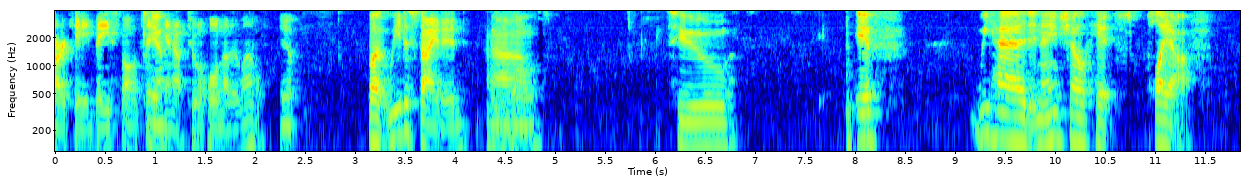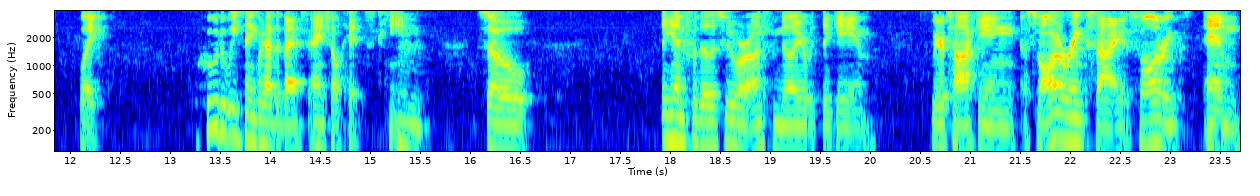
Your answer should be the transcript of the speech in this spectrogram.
arcade baseball taken Yeah. up to a whole nother level. Yep. But we decided um, to if we had an NHL hits playoff, like who do we think would have the best NHL hits team? Mm. So again, for those who are unfamiliar with the game, we are talking a smaller rink size Smaller rinks. and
